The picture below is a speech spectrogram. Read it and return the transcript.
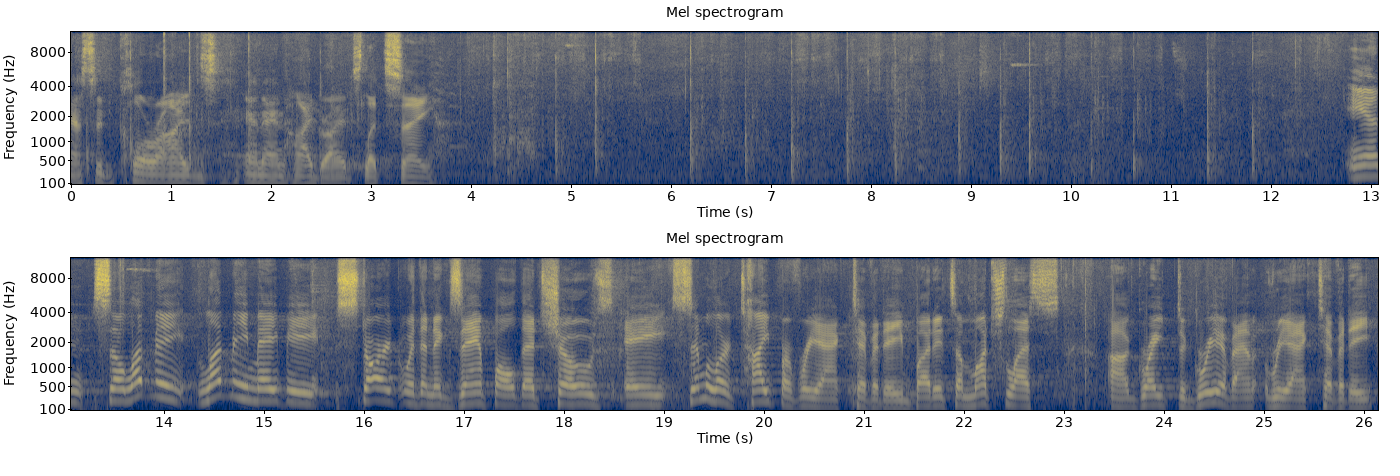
Acid chlorides and anhydrides, let's say. And so let me, let me maybe start with an example that shows a similar type of reactivity, but it's a much less uh, great degree of reactivity.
